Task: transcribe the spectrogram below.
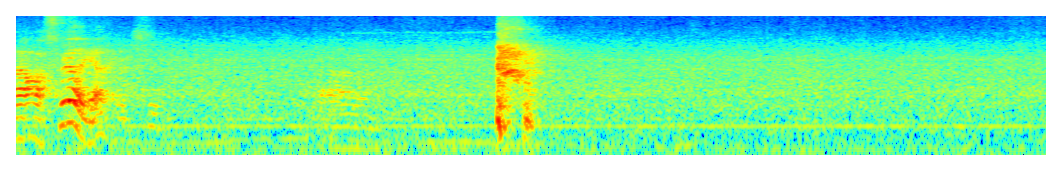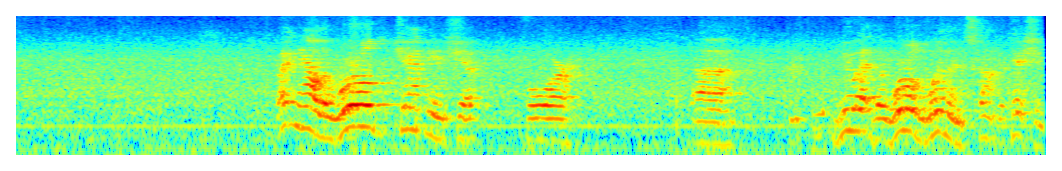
uh, Australia, uh, Right now, the world championship for uh, the World Women's Competition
